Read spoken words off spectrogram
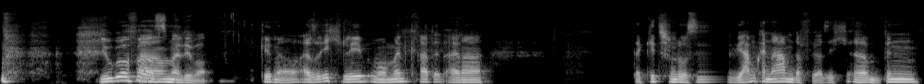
You go first, ähm, mein Lieber. Genau, also ich lebe im Moment gerade in einer, da geht's schon los. Wir haben keinen Namen dafür. Also ich äh, bin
